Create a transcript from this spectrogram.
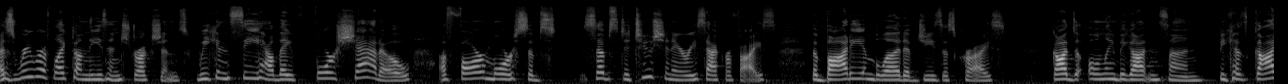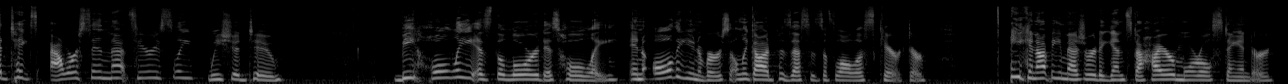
As we reflect on these instructions, we can see how they foreshadow a far more substitutionary sacrifice, the body and blood of Jesus Christ, God's only begotten Son. Because God takes our sin that seriously, we should too. Be holy as the Lord is holy. In all the universe, only God possesses a flawless character. He cannot be measured against a higher moral standard.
